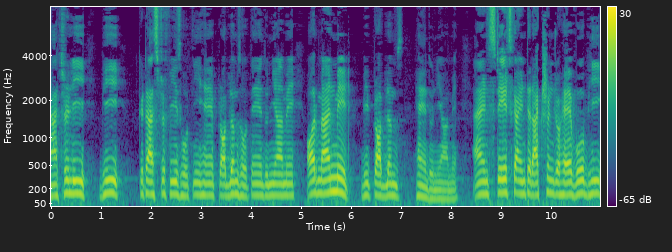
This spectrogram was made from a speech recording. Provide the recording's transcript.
نیچرلی بھی کیٹیسٹرفیز ہوتی ہیں پرابلمز ہوتے ہیں دنیا میں اور مین میڈ بھی پرابلمس ہیں دنیا میں اینڈ اسٹیٹس کا انٹریکشن جو ہے وہ بھی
